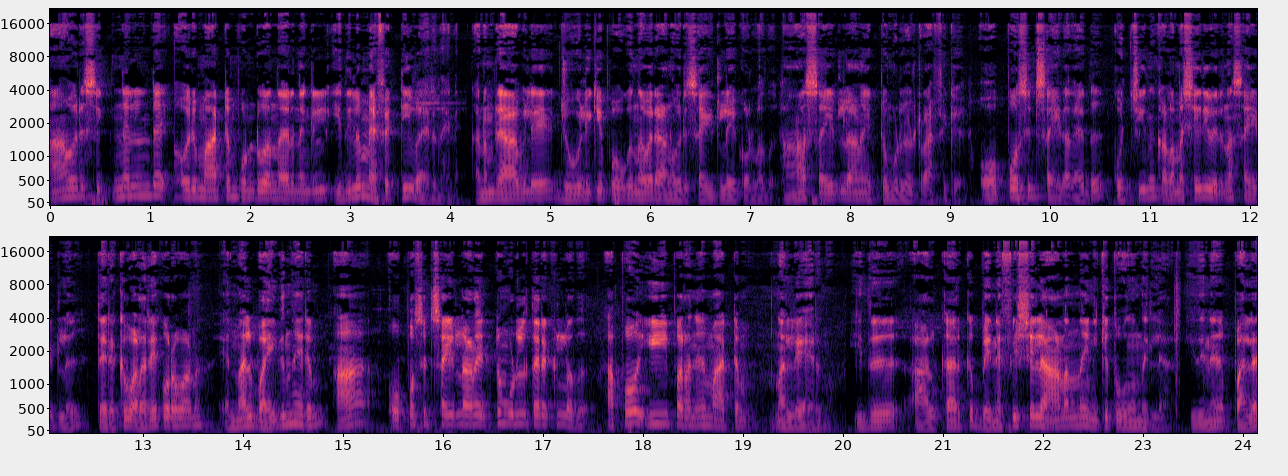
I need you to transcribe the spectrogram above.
ആ ഒരു സിഗ്നലിന്റെ ഒരു മാറ്റം കൊണ്ടുവന്നായിരുന്നെങ്കിൽ ഇതിലും എഫക്റ്റീവ് ആയിരുന്നേനെ. കാരണം രാവിലെ ജോലിക്ക് പോകുന്നവരാണ് ഒരു സൈഡിലേക്കുള്ളത് ആ സൈഡിലാണ് ഏറ്റവും കൂടുതൽ ട്രാഫിക് ഓപ്പോസിറ്റ് സൈഡ് അതായത് കൊച്ചിയിൽ നിന്ന് കളമശ്ശേരി വരുന്ന സൈഡിൽ തിരക്ക് വളരെ കുറവാണ്. എന്നാൽ വൈകുന്നേരം ആ ഓപ്പോസിറ്റ് സൈഡിലാണ് ഏറ്റവും കൂടുതൽ തിരക്കുള്ളത്. അപ്പോൾ ഈ പറഞ്ഞ മാറ്റം നല്ലതായിരുന്നു ഇത് ആൾക്കാർക്ക് ബെനിഫിഷ്യൽ ആണെന്ന് എനിക്ക് തോന്നുന്നില്ല. ഇതിന് പല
